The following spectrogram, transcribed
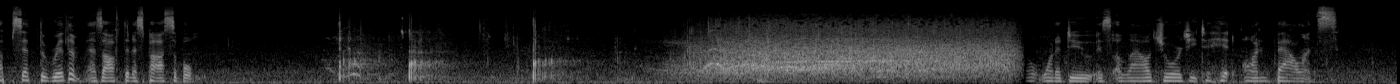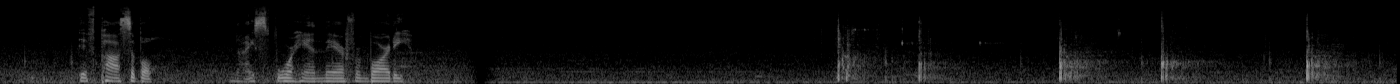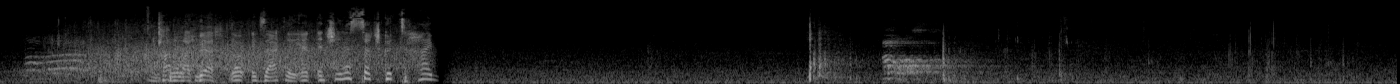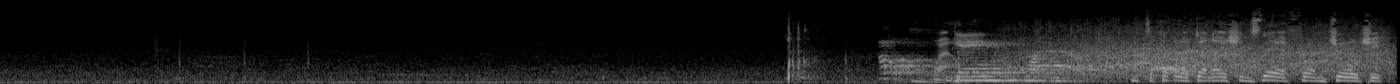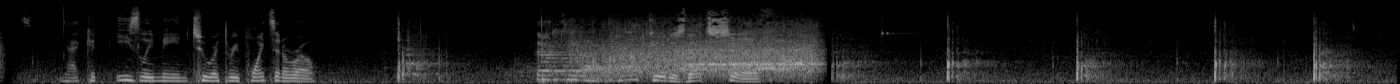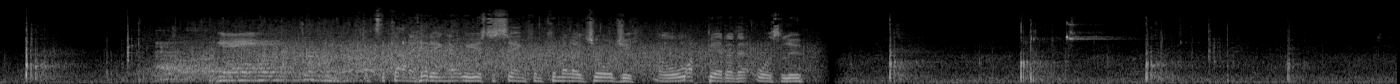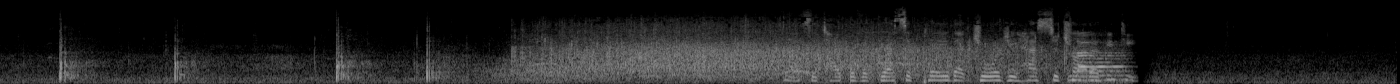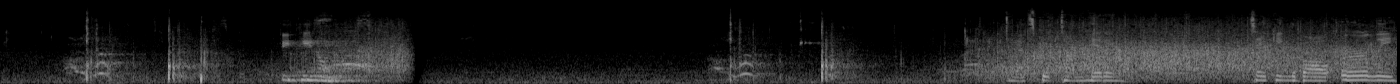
upset the rhythm as often as possible. Don't want to do is allow Giorgi to hit on balance, if possible. Nice forehand there from Barty. Kind of like that. Oh, exactly. And, and she has such good time. Wow. Game one. That's a couple of donations there from Giorgi. That could easily mean two or three points in a row. 30 love. How good is that serve? It's the kind of hitting that we're used to seeing from Camila Giorgi. A lot better that was Lou. That's the type of aggressive play that Giorgi has to try Love to 15. Fifteen on. That's big time hitting. Taking the ball early.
